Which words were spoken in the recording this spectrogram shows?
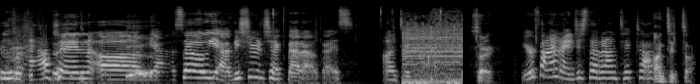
laughing. Uh, yeah. So yeah, be sure to check that out, guys, on TikTok. Sorry, You're fine. I just said it on TikTok. on TikTok.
